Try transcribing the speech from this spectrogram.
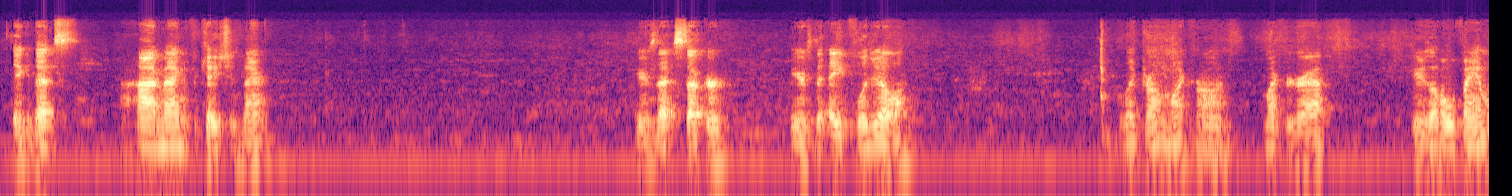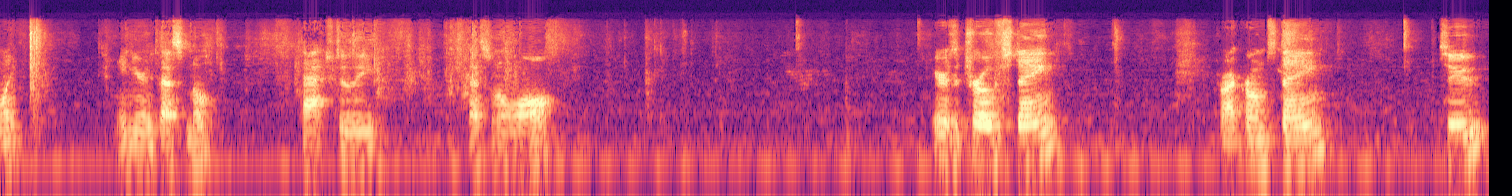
I think that's high magnification there. Here's that sucker. Here's the eight flagella. Electron micron micrograph. Here's a whole family in your intestinal, attached to the intestinal wall. Here's a troph stain, trichrome stain, two.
